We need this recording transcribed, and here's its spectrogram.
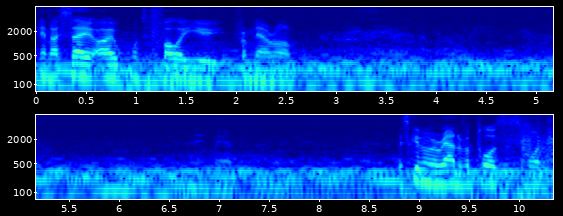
and I say, I want to follow you from now on. Amen. Let's give him a round of applause this morning.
